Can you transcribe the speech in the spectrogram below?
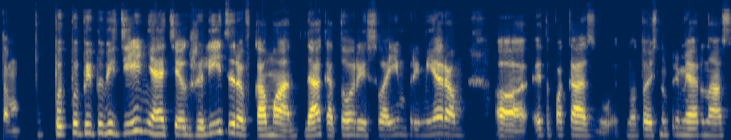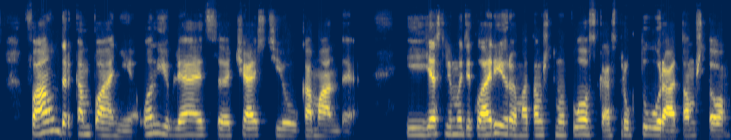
там поведение тех же лидеров команд, да, которые своим примером э, это показывают. Ну, то есть, например, у нас фаундер компании, он является частью команды. И если мы декларируем о том, что мы плоская структура, о том, что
